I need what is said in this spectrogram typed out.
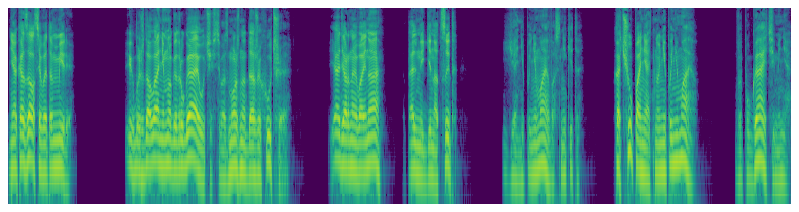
Не оказался в этом мире. Их бы ждала немного другая участь, возможно, даже худшая. Ядерная война, тотальный геноцид. Я не понимаю вас, Никита. Хочу понять, но не понимаю. Вы пугаете меня.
